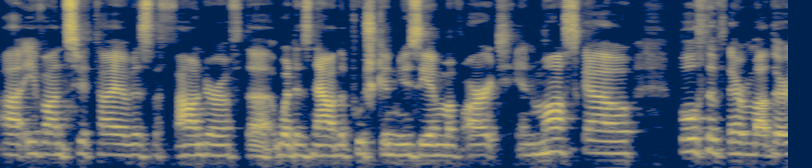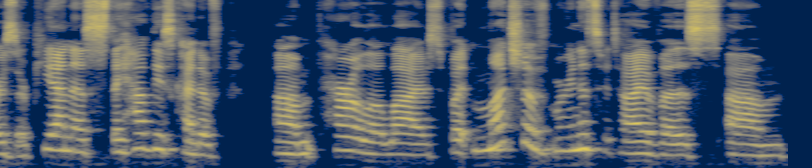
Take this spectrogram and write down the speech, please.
uh, Ivan Tsvetaev, is the founder of the what is now the Pushkin Museum of Art in Moscow. Both of their mothers are pianists. They have these kind of um, parallel lives, but much of Marina Tsvetaeva's um,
